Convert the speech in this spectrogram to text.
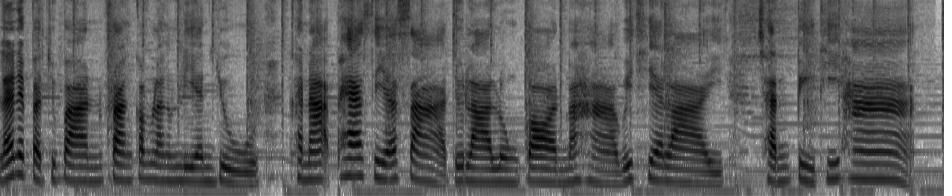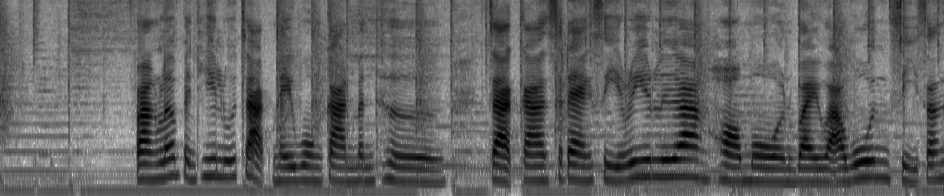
และในปัจจุบันฟรังกำลังเรียนอยู่ คณะแพทยศาสตร์ จุฬาลงกรณ์มหาวิทยาลัย ชั้นปีที่ 5ฟังเริ่มเป็นที่รู้จักในวงการบันเทิง จากการแสดงซีรีส์เรื่องฮอร์โมนไววาวุ่นซีซั่น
